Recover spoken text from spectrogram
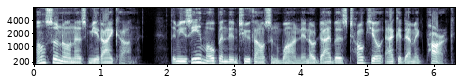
Also known as Miraikan, the museum opened in 2001 in Odaiba's Tokyo Academic Park.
